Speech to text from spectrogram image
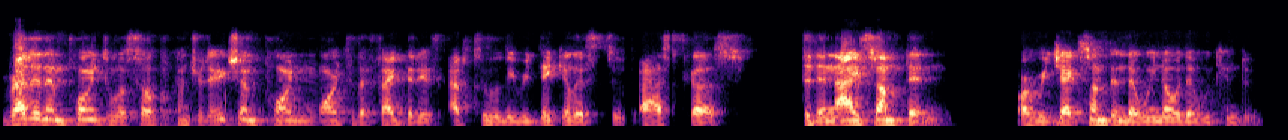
rather than point to a self-contradiction, point more to the fact that it's absolutely ridiculous to ask us to deny something or reject something that we know that we can do.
